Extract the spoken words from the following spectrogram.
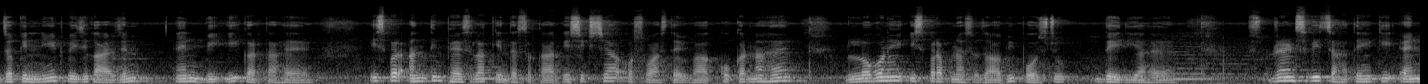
जबकि नीट पीजी का आयोजन एन करता है। इस पर अंतिम फैसला केंद्र सरकार के शिक्षा और स्वास्थ्य विभाग को करना है। लोगों ने इस पर अपना सुझाव भी पॉजिटिव दे दिया है। स्टूडेंट्स भी चाहते हैं कि एन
